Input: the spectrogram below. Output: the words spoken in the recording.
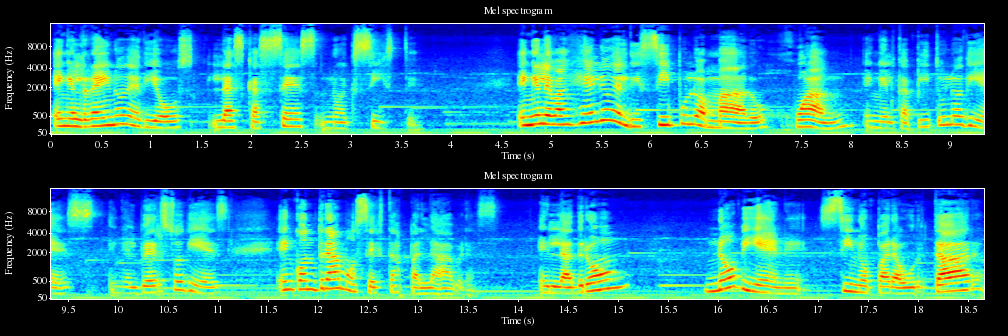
En el reino de Dios la escasez no existe. En el Evangelio del discípulo amado, Juan, en el capítulo 10, en el verso 10, encontramos estas palabras. El ladrón no viene sino para hurtar,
